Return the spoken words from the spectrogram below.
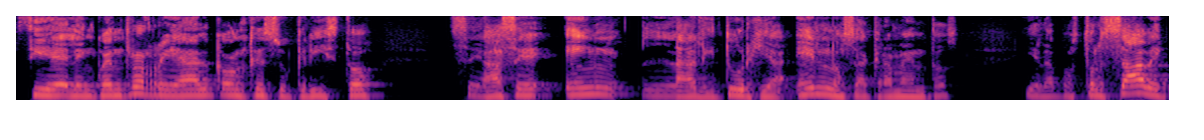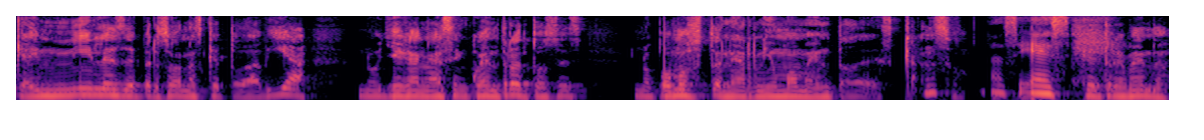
si el encuentro real con Jesucristo se hace en la liturgia, en los sacramentos, y el apóstol sabe que hay miles de personas que todavía no llegan a ese encuentro, entonces no podemos tener ni un momento de descanso. Así es. Qué tremendo.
